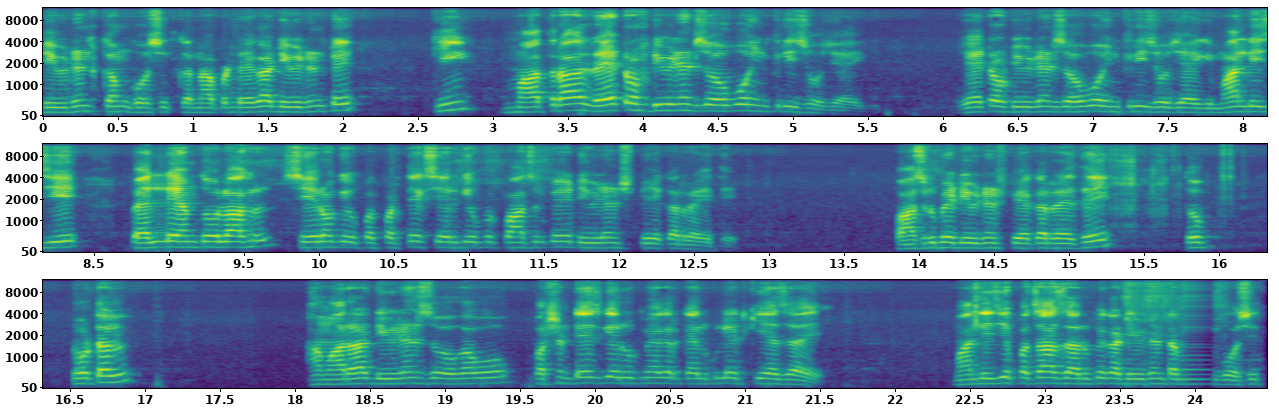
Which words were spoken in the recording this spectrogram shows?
डिविडेंड कम घोषित करना पड़ेगा। डिविडेंड की मात्रा रेट ऑफ़ डिविडेंड जो है वो इंक्रीज हो जाएगी। रेट ऑफ़ डिविडेंड जो है वो इंक्रीज हो जाएगी। मान लीजिए, पहले हम दो लाख शेयरों के ऊपर, प्रत्येक शेयर के ऊपर पाँच रुपये डिविडेंड्स पे कर रहे थे। पाँच रुपये डिविडेंड्स पे कर रहे थे। तो टोटल हमारा डिविडेंड्स जो होगा वो परसेंटेज के रूप में अगर कैलकुलेट किया जाए मान लीजिए पचास हज़ार रुपये का डिविडेंड हम घोषित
